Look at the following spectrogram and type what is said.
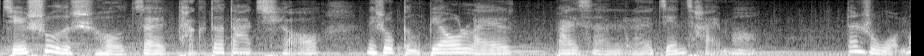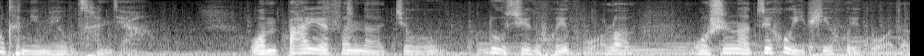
结束的时候，在塔克特大桥，那时候耿彪来巴基斯坦来剪彩嘛。但是我们肯定没有参加。我们八月份呢就陆续的回国了。我是呢最后一批回国的。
